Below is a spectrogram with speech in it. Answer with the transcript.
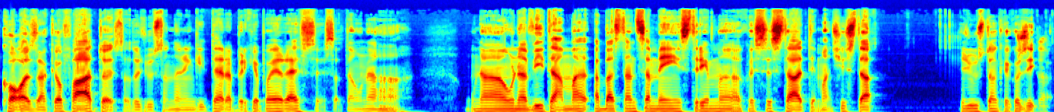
cosa che ho fatto è stato giusto andare in Inghilterra perché poi il resto è stata una, una, una vita amma- abbastanza mainstream eh, quest'estate, ma ci sta. È giusto anche così. Sta-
